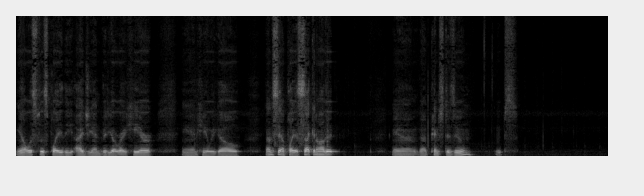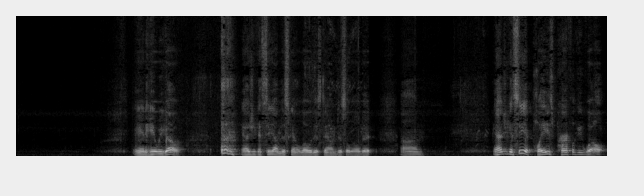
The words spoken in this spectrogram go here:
You know, let's just play the IGN video right here, and here we go. I'm just going to play a second of it, and I'm going to pinch to zoom. Oops. And here we go. As you can see, I'm just going to lower this down just a little bit. Um, as you can see, it plays perfectly well.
